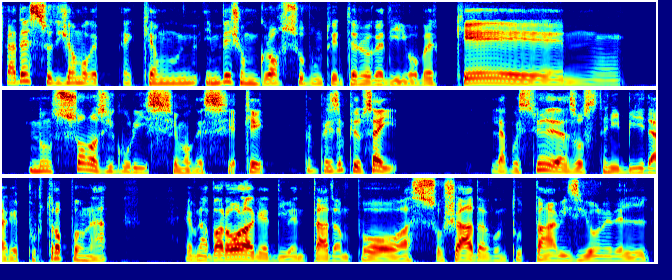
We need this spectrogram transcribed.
Adesso diciamo che, che è un, invece un grosso punto interrogativo perché mh, non sono sicurissimo che, sia, che, per esempio, sai, la questione della sostenibilità, che purtroppo è una, è una parola che è diventata un po' associata con tutta una visione del,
